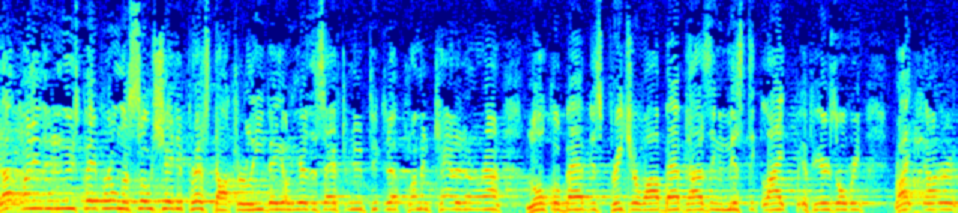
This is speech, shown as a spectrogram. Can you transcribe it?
That went into the newspaper on the Associated Press. Dr. Lee Vayle here this afternoon picked it up, plumbing Canada and around. Local Baptist preacher while baptizing a mystic light appears over him. Right down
